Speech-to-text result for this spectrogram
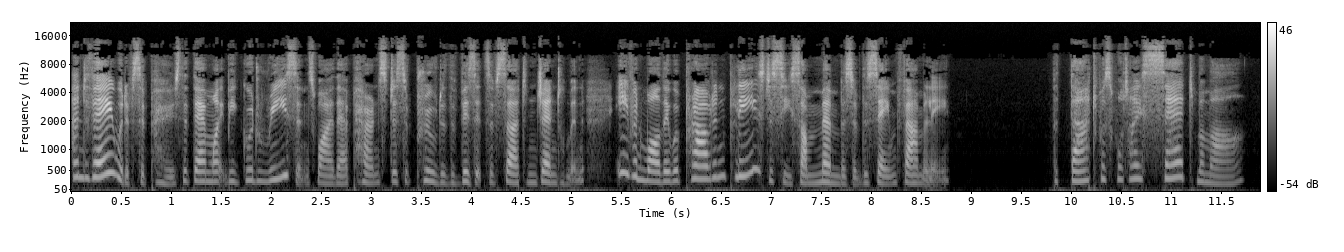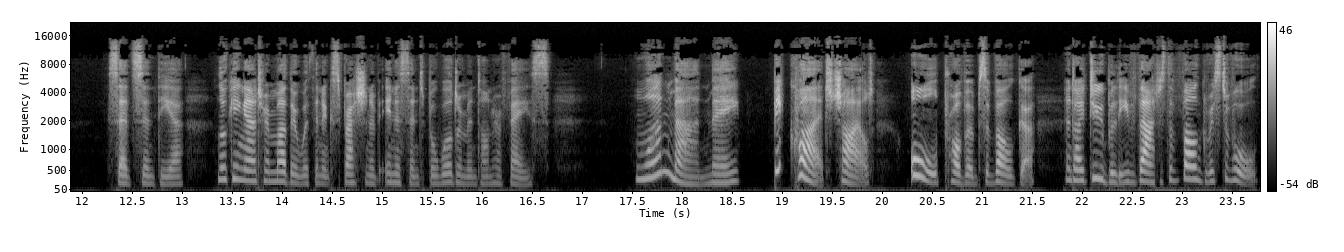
and they would have supposed that there might be good reasons why their parents disapproved of the visits of certain gentlemen, even while they were proud and pleased to see some members of the same family. But that was what I said, mamma, said Cynthia, looking at her mother with an expression of innocent bewilderment on her face. One man may— Be quiet, child! All proverbs are vulgar, and I do believe that is the vulgarest of all.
